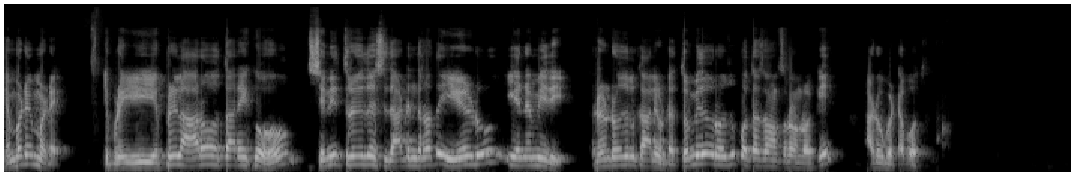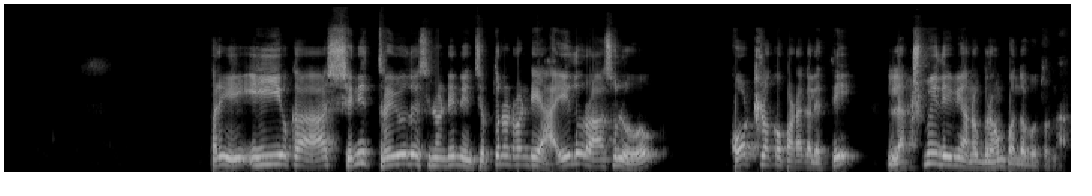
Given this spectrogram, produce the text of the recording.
ఎంబడెంబడే ఇప్పుడు ఈ ఏప్రిల్ ఆరో తారీఖు శని త్రయోదశి దాటిన తర్వాత ఏడు ఎనిమిది రెండు రోజులు ఖాళీ ఉంటుంది తొమ్మిదవ రోజు కొత్త సంవత్సరంలోకి అడుగు పెట్టబోతున్నాం. మరి ఈ యొక్క శని త్రయోదశి నుండి నేను చెప్తున్నటువంటి ఐదు రాసులు కోట్లకు పడగలెత్తి లక్ష్మీదేవి అనుగ్రహం పొందబోతున్నారు.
